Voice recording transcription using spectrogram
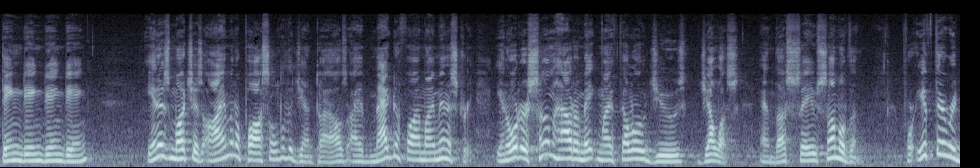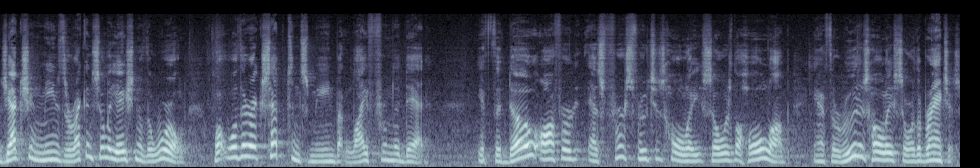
Ding, ding, ding, ding. Inasmuch as I am an apostle to the Gentiles, I magnify my ministry, in order somehow to make my fellow Jews jealous, and thus save some of them. For if their rejection means the reconciliation of the world, what will their acceptance mean but life from the dead? If the dough offered as first fruits is holy, so is the whole lump, and if the root is holy, so are the branches.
